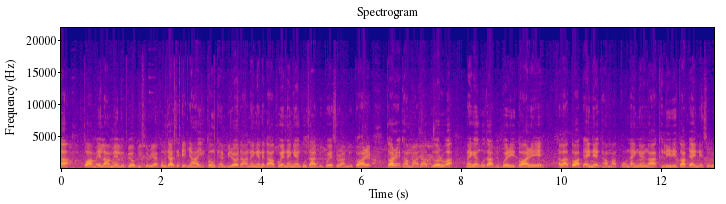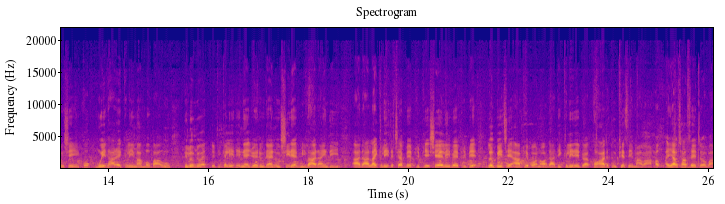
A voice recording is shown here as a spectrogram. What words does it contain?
ကသွားမယ်လာမယ်လို့ပြောပြီးဆိုတော့ကုန်ကြစိတ်တွေအများကြီးအကုန်ခံပြီးတော့ဒါနိုင်ငံတကာပွဲနိုင်ငံကိုစားပြုပွဲဆိုတာမျိုးသွားတယ်သွားတဲ့အခါမှာဒါသူတို့က နိုင်ငံကိုစားပြုပွဲတွေသွားတယ်ဟလာသွားပြိုင်တဲ့အခါမှာကိုယ်နိုင်ငံကကလေးတွေသွားပြိုင်နေဆိုလို့ရှိရင်ကိုယ်မွေးထားတဲ့ကလေးမှမဟုတ်ပါဘူးဒီလိုမျိုးဒီကလေးတွေနဲ့ရွယ်တူတန်းတူရှိတဲ့မိဘတိုင်းဒီအာဒါ like ကလေးတစ်ချက်ပဲဖြစ်ဖြစ် share လေးပဲဖြစ်ဖြစ်လုပ်ပေးခြင်းအားဖြစ်ပေါ့နော်ဒါဒီကလေးတွေအတွက်ခွန်အားတစ်ခုဖြစ်စေမှာပါဟုတ်အယောက်60ကျော်ပါ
